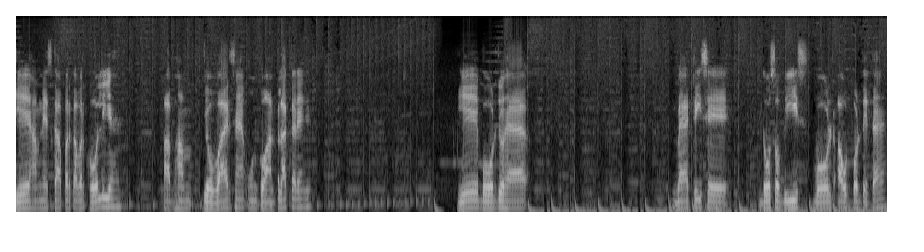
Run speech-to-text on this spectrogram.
ये हमने इसका अपर कवर खोल लिया है। अब हम जो वायर्स हैं, उनको अनप्लग करेंगे। ये बोर्ड जो है बैटरी से 220 वोल्ट आउटपुट देता है।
